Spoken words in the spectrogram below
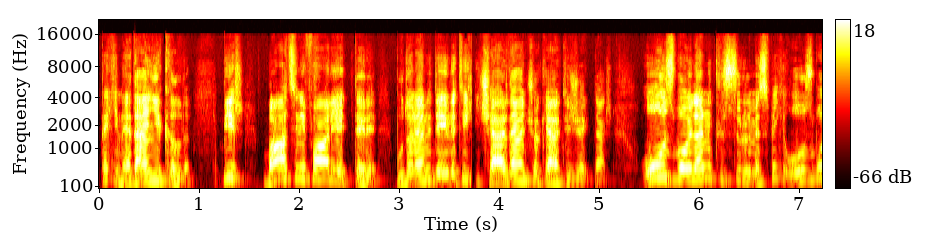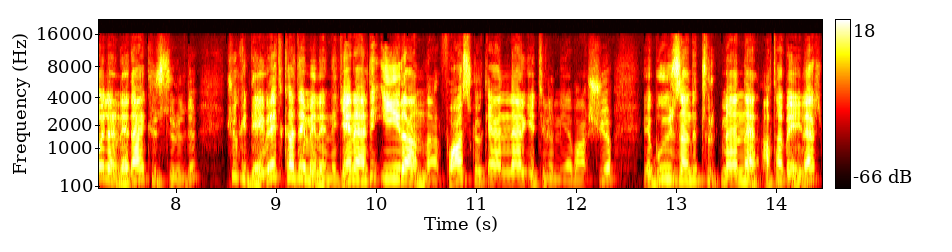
Peki neden yıkıldı? Bir, batini faaliyetleri. Bu dönemde devleti içeriden çökertecekler. Oğuz boylarının küstürülmesi. Peki Oğuz boyları neden küstürüldü? Çünkü devlet kademelerine genelde İranlar, Fars kökenliler getirilmeye başlıyor. Ve bu yüzden de Türkmenler, Atabeyler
